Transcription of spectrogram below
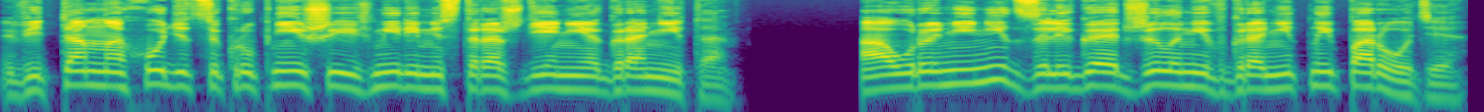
Ведь там находятся крупнейшие в мире месторождения гранита. А уранинит залегает жилами в гранитной породе.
